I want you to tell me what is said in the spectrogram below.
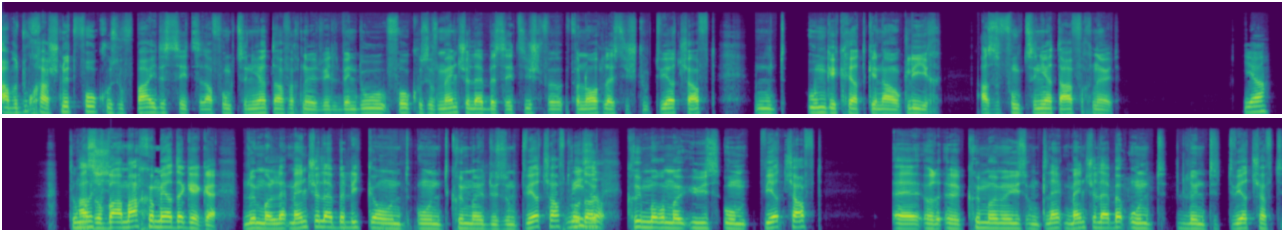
Aber du kannst nicht Fokus auf beides setzen, das funktioniert einfach nicht. Weil wenn du Fokus auf Menschenleben setzt, ver- vernachlässigst du die Wirtschaft und umgekehrt genau gleich. Also funktioniert einfach nicht. Ja. Du also was machen wir dagegen? Lassen wir Le- Menschenleben liegen und, und kümmern uns um die Wirtschaft? Oder wieso, kümmern wir uns um die Wirtschaft, äh, oder äh, kümmern wir uns um die Le Menschenleben und lassen die Wirtschaft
